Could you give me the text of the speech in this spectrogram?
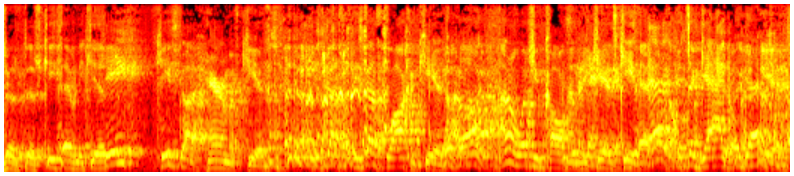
does, does, Keith have any kids? Keith, Keith's got a harem of kids. he's, got, he's got a flock of kids. I don't know. I don't know what you call how many kids Keith has. Gaggle. It's a gaggle of kids.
